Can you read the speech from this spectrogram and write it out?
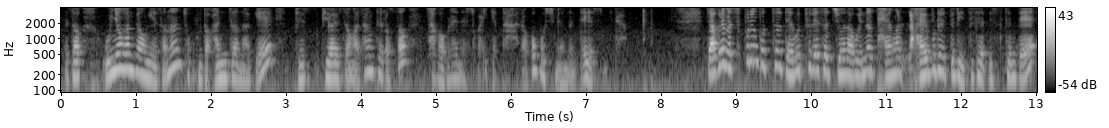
그래서 운영 환경에서는 조금 더 안전하게 비, 활성화 상태로서 작업을 해낼 수가 있겠다라고 보시면 되겠습니다. 자, 그러면 스프링 부트 데브 툴에서 지원하고 있는 다양한 라이브러리들이 있을 텐- 있을 텐데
